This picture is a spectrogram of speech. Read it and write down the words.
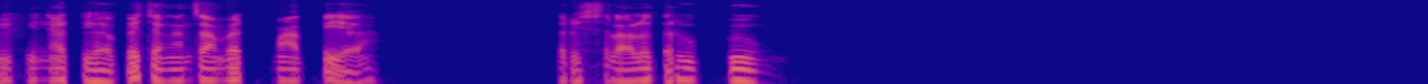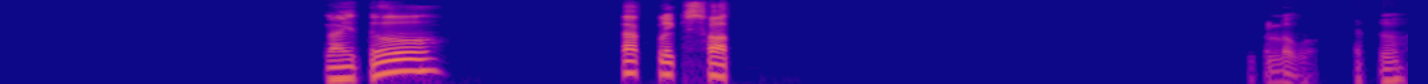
Wifi-nya di HP jangan sampai mati ya. Harus selalu terhubung setelah itu kita klik shot keluar aduh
